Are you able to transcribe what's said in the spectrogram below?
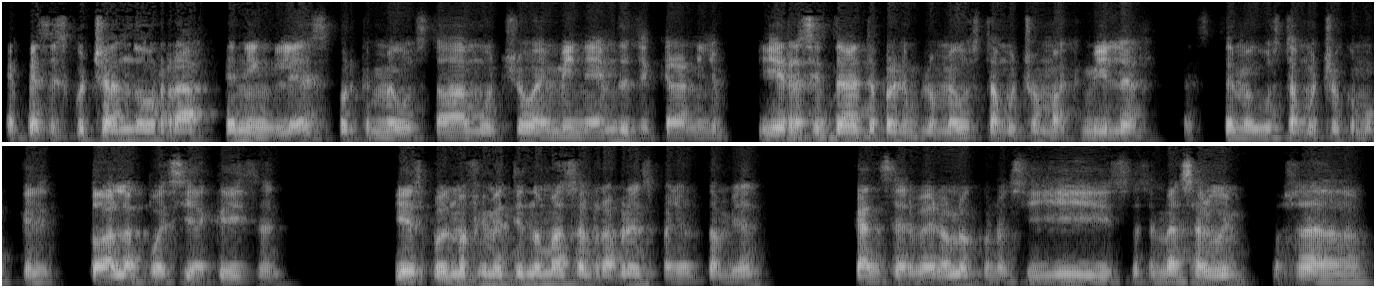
empecé escuchando rap en inglés porque me gustaba mucho Eminem desde que era niño. Y recientemente, por ejemplo, me gusta mucho Mac Miller. Este, me gusta mucho como que toda la poesía que dicen. Y después me fui metiendo más al rap en español también. Cancerbero lo conocí y se me hace algo, o sea,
